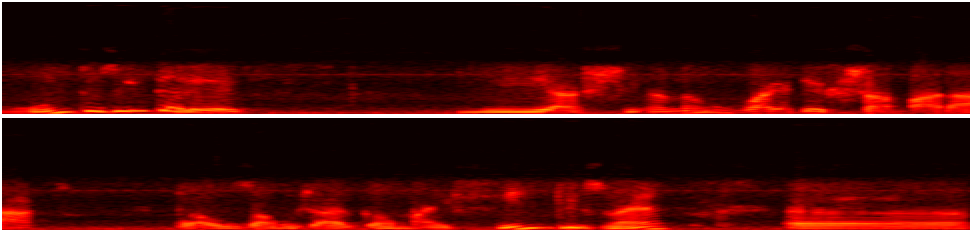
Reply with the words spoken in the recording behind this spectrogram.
muitos interesses. E a China não vai deixar barato, para usar um jargão mais simples, né? Uh,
